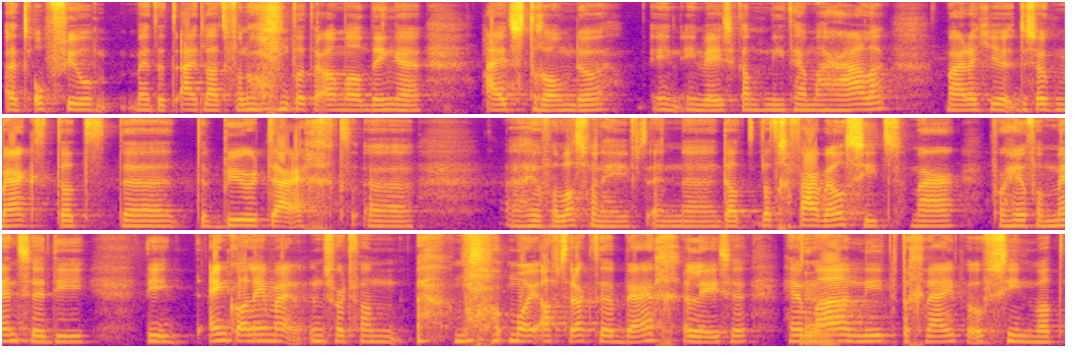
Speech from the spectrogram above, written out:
het opviel met het uitlaten van de hond dat er allemaal dingen uitstroomden. In, in wezen kan het niet helemaal herhalen. Maar dat je dus ook merkt dat de, de buurt daar echt heel veel last van heeft. En dat dat gevaar wel ziet. Maar voor heel veel mensen die, die enkel alleen maar een soort van mooi abstracte berg lezen, helemaal ja. niet begrijpen of zien wat,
